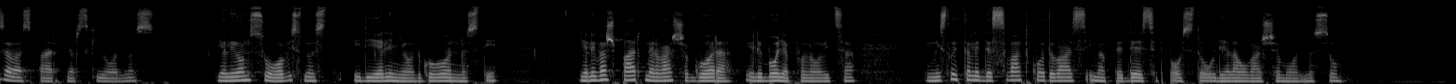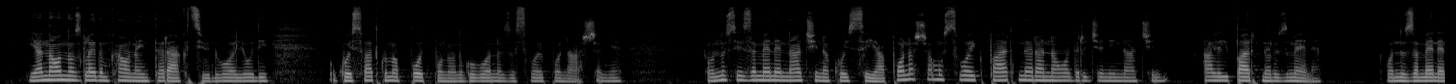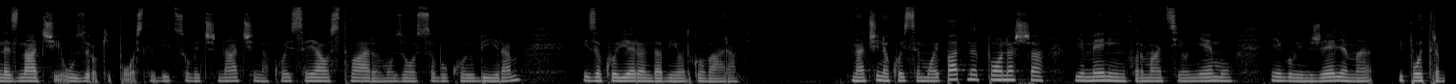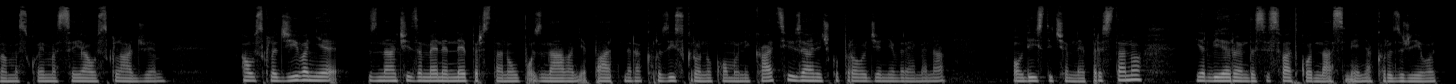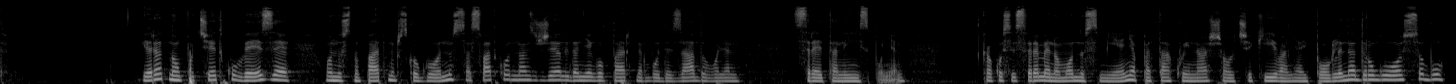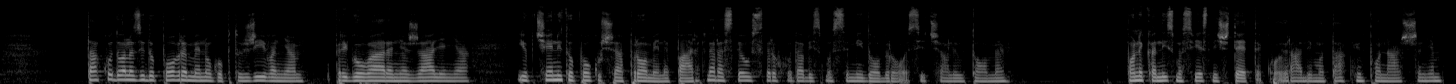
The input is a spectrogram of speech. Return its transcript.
Za vas partnerski odnos? Je li on suovisnost i dijeljenje odgovornosti? Je li vaš partner vaša gora ili bolja polovica? I mislite li da svatko od vas ima 50% udjela u vašem odnosu? Ja na odnos gledam kao na interakciju dvoje ljudi u kojoj svatko ima potpuno odgovornost za svoje ponašanje. Odnos je za mene način na koji se ja ponašam u svojeg partnera na određeni način, ali i partner uz mene – Odnos za mene ne znači uzrok i posljedicu, već način na koji se ja ostvarujem uz osobu koju biram i za koju vjerujem da mi odgovara. Način na koji se moj partner ponaša je meni informacija o njemu, njegovim željama i potrebama s kojima se ja usklađujem. A usklađivanje znači za mene neprstano upoznavanje partnera kroz iskrenu komunikaciju i zajedničko provođenje vremena. Ovdje ističem neprestano jer vjerujem da se svatko od nas mijenja kroz život. Vjerojatno u početku veze, odnosno partnerskog odnosa, svatko od nas želi da njegov partner bude zadovoljan, sretan i ispunjen. Kako se s vremenom odnos mijenja, pa tako i naša očekivanja i pogled na drugu osobu, tako dolazi do povremenog optuživanja, prigovaranja, žaljenja i općenito pokušaja promjene partnera, sve u svrhu da bismo se mi dobro osjećali u tome. Ponekad nismo svjesni štete koju radimo takvim ponašanjem,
